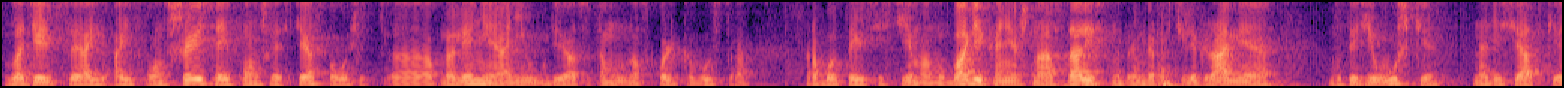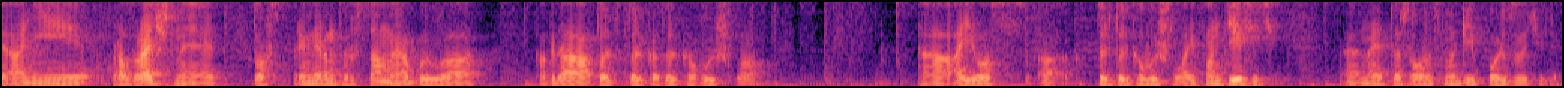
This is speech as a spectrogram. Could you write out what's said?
владельцы iPhone 6, iPhone 6s получат э, обновление, они удивятся тому, насколько быстро работает система. Но баги, конечно, остались. Например, в Телеграме вот эти ушки на десятке, они прозрачные. То, что, примерно то же самое было, когда только-только вышло э, iOS, э, только-только вышел iPhone 10 Э, на это жалуются многие пользователи.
